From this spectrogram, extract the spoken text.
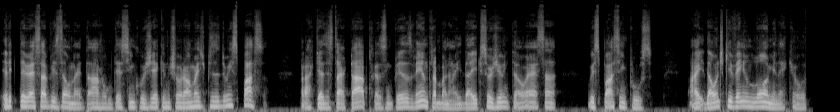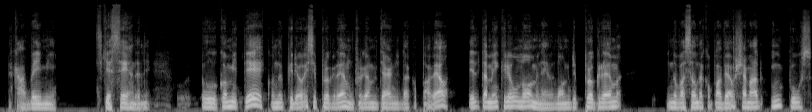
ele teve essa visão, né? Ah, vamos ter 5G aqui no Choral, mas precisa de um espaço para que as startups, que as empresas venham trabalhar. E daí que surgiu, então, essa, o Espaço Impulso. Aí, da onde que vem o nome, né? Que eu acabei me esquecendo ali. O comitê, quando criou esse programa, o programa interno da Copavel, ele também criou um nome, né? O nome de Programa Inovação da Copavel, chamado Impulso.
